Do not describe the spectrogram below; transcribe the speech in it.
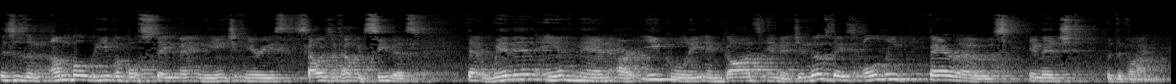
This is an unbelievable statement in the ancient Near East. Scholars have helped me see this that women and men are equally in God's image. In those days, only pharaohs imaged the divine.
